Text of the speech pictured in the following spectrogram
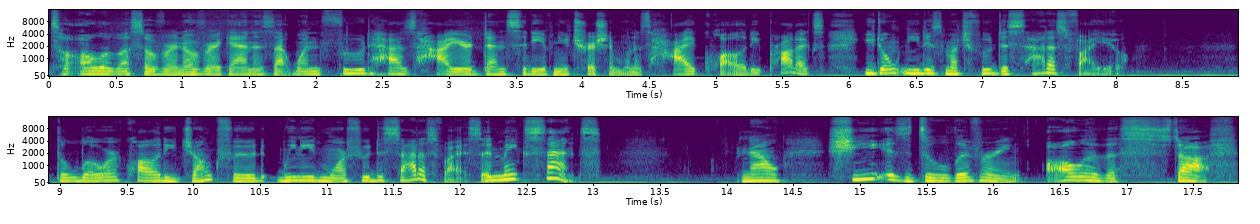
to all of us over and over again is that when food has higher density of nutrition, when it's high quality products, you don't need as much food to satisfy you. The lower quality junk food, we need more food to satisfy us. It makes sense. Now, she is delivering all of the stuff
